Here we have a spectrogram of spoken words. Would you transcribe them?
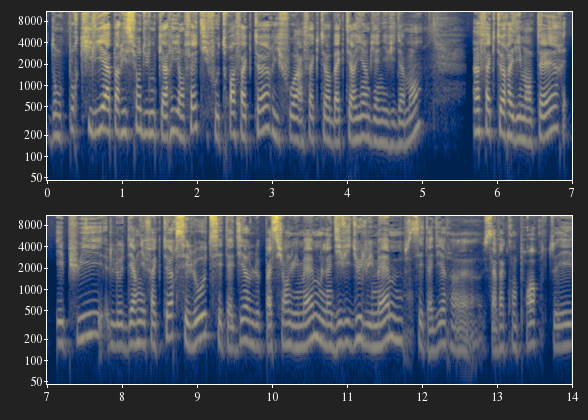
Donc, pour qu'il y ait apparition d'une carie, en fait, il faut trois facteurs. Il faut un facteur bactérien, bien évidemment, un facteur alimentaire, et puis le dernier facteur, c'est l'autre, c'est-à-dire le patient lui-même, l'individu lui-même, c'est-à-dire euh, ça va comporter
